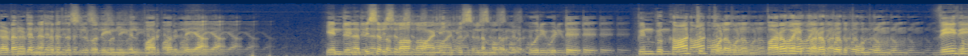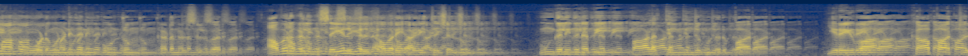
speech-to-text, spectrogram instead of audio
கடந்து நகர்ந்து செல்வதை நீங்கள் பார்க்கவில்லையா? என்று நபி சொல்லாஹு அலிஹி வசல்லம் அவர்கள் கூறிவிட்டு பின்பு காற்று போலவும் பறவை பறப்பது போன்றும் வேகமாக ஓடும் மனிதனை போன்றும் கடந்து செல்வர். அவர்களின் செயல்கள் அவரை அழைத்து செல்லும். உங்களின் நபி பாலத்தில் நின்று கொண்டிருப்பார். இறைவா காப்பாற்று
